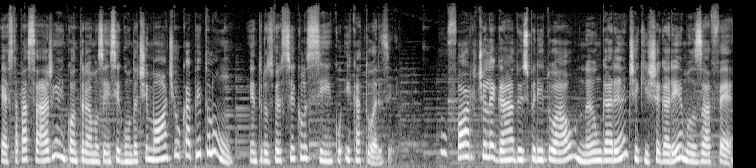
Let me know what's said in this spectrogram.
Esta passagem a encontramos em 2 Timóteo, capítulo 1, entre os versículos 5 e 14. Um forte legado espiritual não garante que chegaremos à fé,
